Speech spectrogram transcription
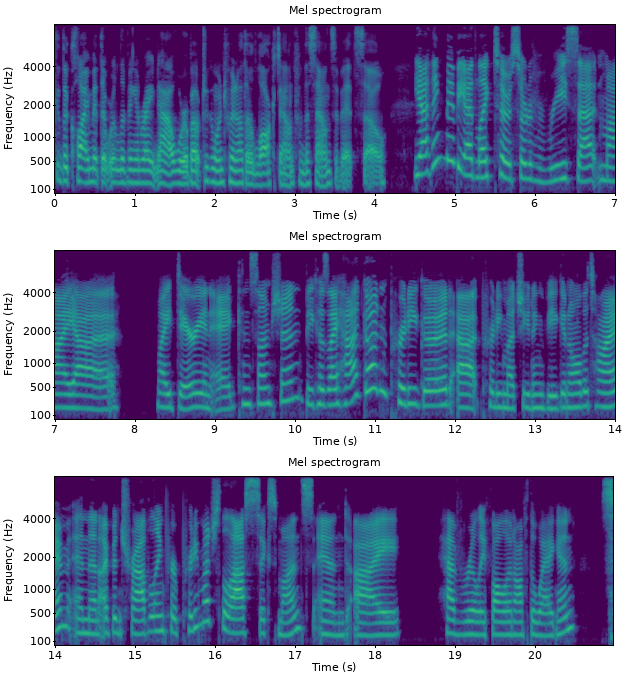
the climate that we're living in right now. We're about to go into another lockdown, from the sounds of it. So. Yeah, I think maybe I'd like to sort of reset my uh my dairy and egg consumption because I had gotten pretty good at pretty much eating vegan all the time. And then I've been traveling for pretty much the last six months and I have really fallen off the wagon. So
